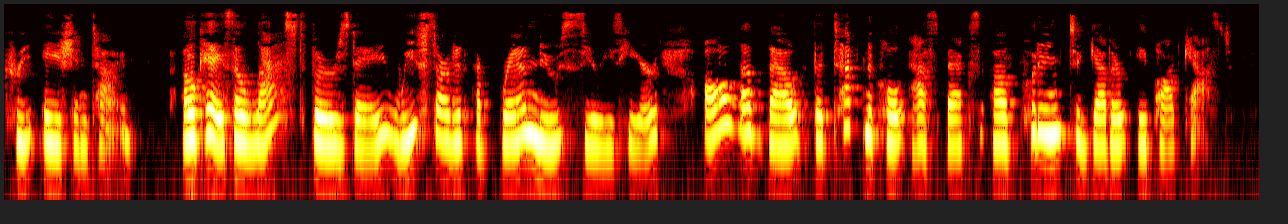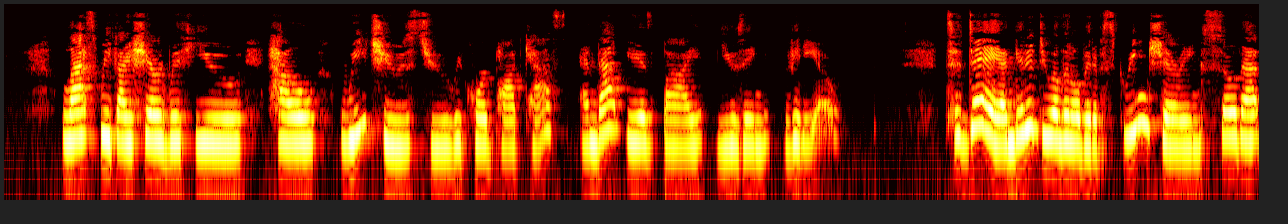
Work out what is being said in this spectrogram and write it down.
creation time. Okay, so last Thursday we started a brand new series here all about the technical aspects of putting together a podcast. Last week I shared with you how we choose to record podcasts, and that is by using video. Today, I'm going to do a little bit of screen sharing so that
